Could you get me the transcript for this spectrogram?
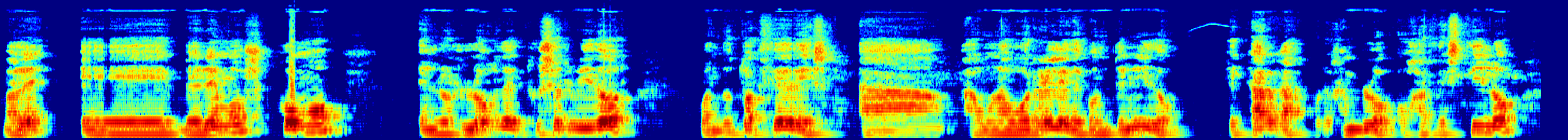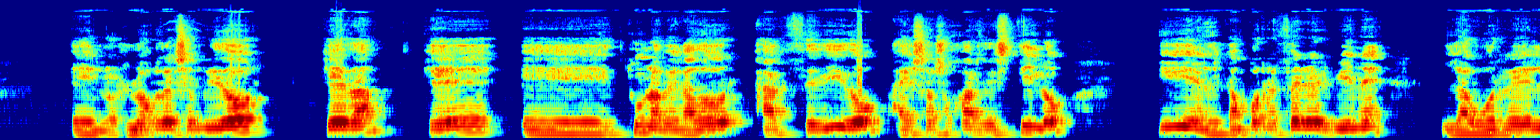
¿vale? Eh, veremos cómo en los logs de tu servidor, cuando tú accedes a, una URL de contenido que carga, por ejemplo, hojas de estilo, en los logs del servidor queda que eh, tu navegador ha accedido a esas hojas de estilo y en el campo referer viene la URL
